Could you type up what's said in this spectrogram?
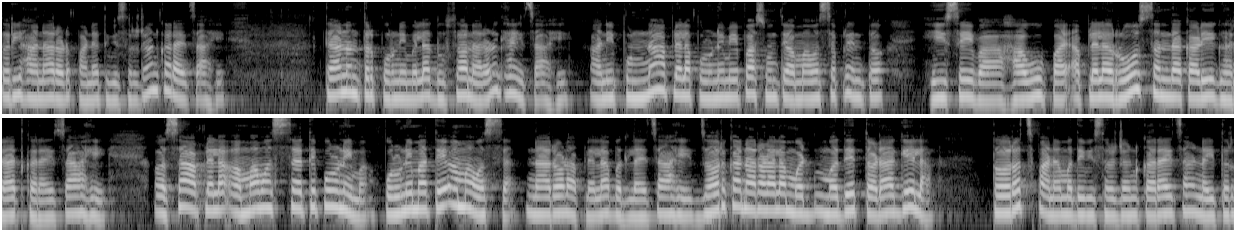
तरी हा नारळ पाण्यात विसर्जन करायचा आहे. त्यानंतर पौर्णिमेला दुसरा नारळ घ्यायचा आहे. आणि पुन्हा आपल्याला पौर्णिमेपासून ते अमावस्यापर्यंत ही सेवा हा उपाय आपल्याला रोज संध्याकाळी घरात करायचा आहे. असा आपल्याला अमावस्या ते पौर्णिमा पौर्णिमा ते अमावस्या नारळ आपल्याला बदलायचा आहे. जर का नारळाला मडमध्ये तडा गेला तरच पाण्यामध्ये विसर्जन करायचा नाहीतर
